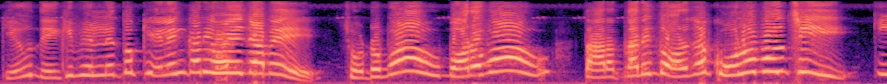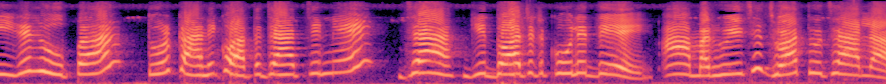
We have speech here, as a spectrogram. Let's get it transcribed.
কেউ দেখি ফেললে তো কেলেঙ্কারি হয়ে যাবে। ছোট বউ বড় বউ তাড়াতাড়ি দরজা খোলো বলছি। কি রে রূপা তোর কানে কথা যাচ্ছে নে? যা, গিয়ে দরজাটা খুলে দে। আমার হয়েছে যত জ্বালা।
